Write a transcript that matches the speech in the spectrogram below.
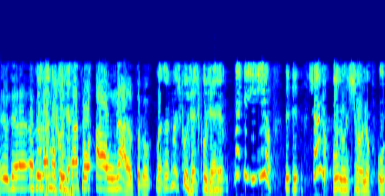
Eh, eh, avevamo Ma scusa. pensato a un altro. Ma, ma scusa, scusa, eh, ma io eh, eh, sono o non sono un-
